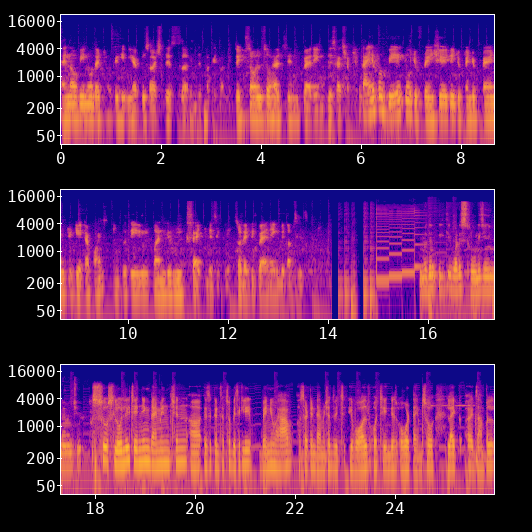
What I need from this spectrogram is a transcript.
And now we know that okay we have to search this uh, in this bucket only. So it also helps in querying this function kind of a way to differentiate the different different data points into the one unique set basically so that the querying becomes Within ET, what is slowly changing dimension? So slowly changing dimension uh, is a concept. So basically, when you have a certain dimensions which evolve or changes over time. So like uh, example,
